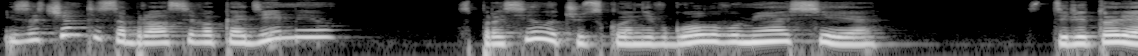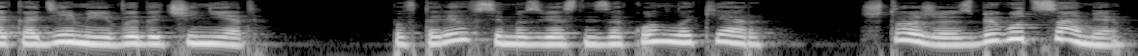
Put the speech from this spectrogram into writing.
«И зачем ты собрался в академию?» Спросила, чуть склонив голову Миосея. «С территории академии выдачи нет», — повторил всем известный закон Лакиар. «Что же, сбегут сами.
